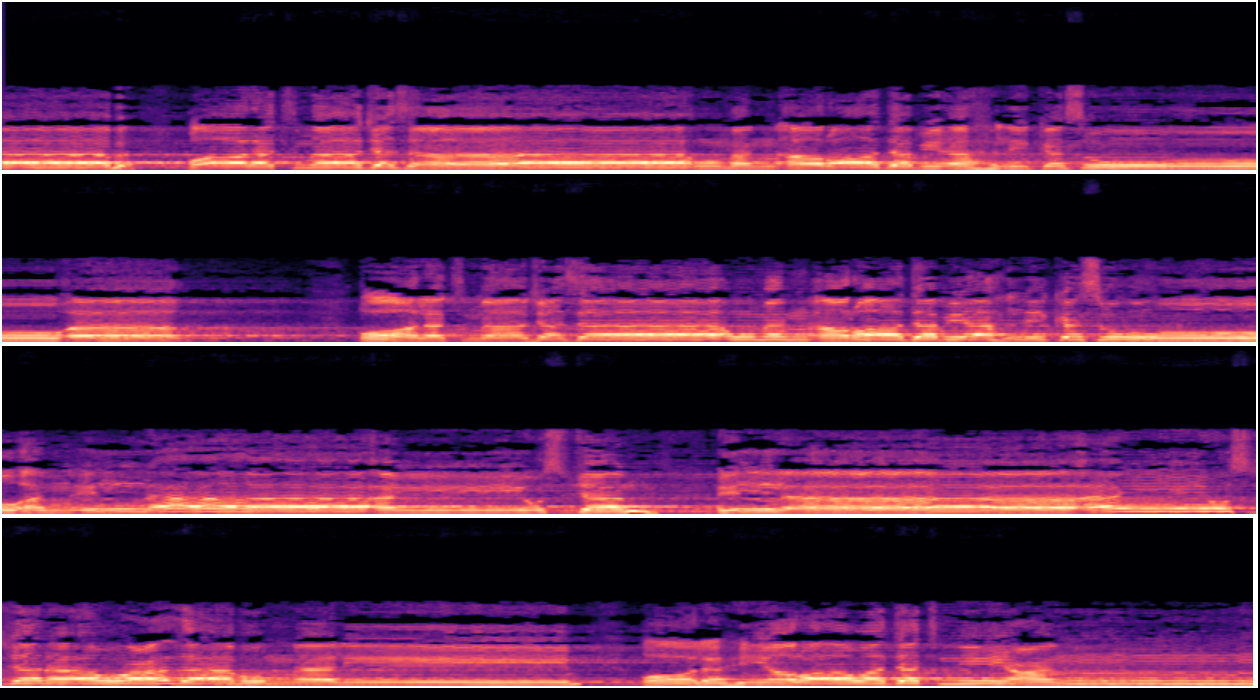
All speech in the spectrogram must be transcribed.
قالت ما جزاء من أراد بأهلك سوءا. قالت ما جزاء من أراد بأهلك سوءا إلا أن يسجن إلا أن راودتني عن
